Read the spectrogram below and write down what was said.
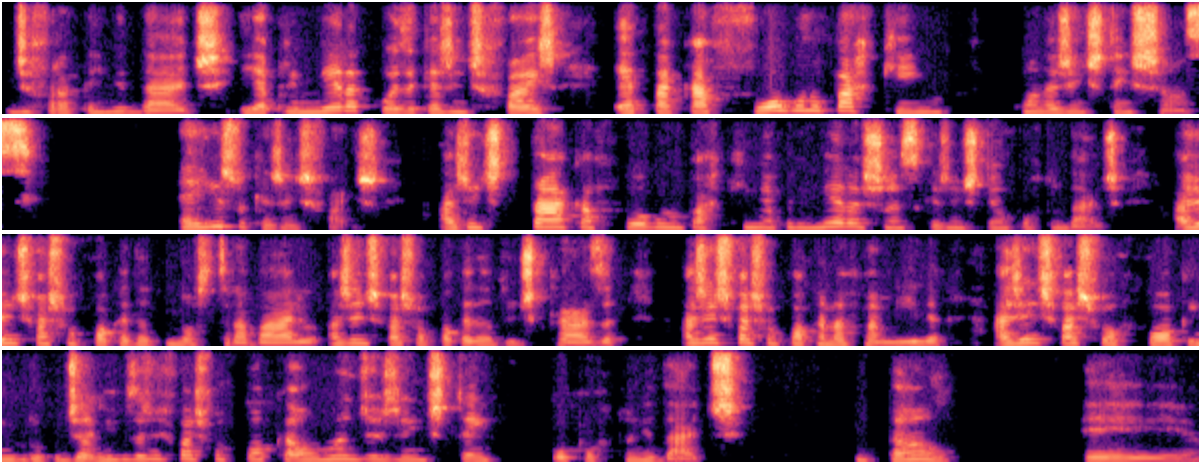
de fraternidade. E a primeira coisa que a gente faz é tacar fogo no parquinho quando a gente tem chance. É isso que a gente faz. A gente taca fogo no parquinho a primeira chance que a gente tem oportunidade. A gente faz fofoca dentro do nosso trabalho, a gente faz fofoca dentro de casa, a gente faz fofoca na família, a gente faz fofoca em grupo de amigos, a gente faz fofoca onde a gente tem oportunidade. Então, é...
